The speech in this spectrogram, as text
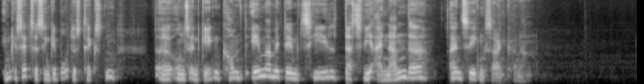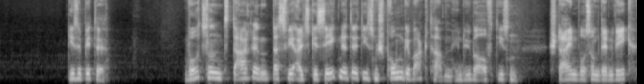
in Gesetzes-, in Gebotestexten äh, uns entgegenkommt, immer mit dem Ziel, dass wir einander ein Segen sein können. Diese Bitte, wurzelnd darin, dass wir als Gesegnete diesen Sprung gewagt haben, hinüber auf diesen Stein, wo es um den Weg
